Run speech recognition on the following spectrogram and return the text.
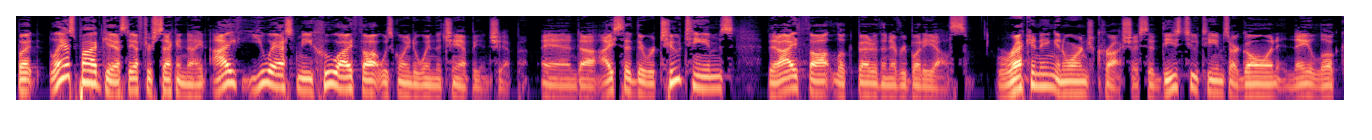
but last podcast after second night, I you asked me who I thought was going to win the championship, and uh, I said there were two teams that I thought looked better than everybody else. Reckoning and Orange Crush. I said these two teams are going and they look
